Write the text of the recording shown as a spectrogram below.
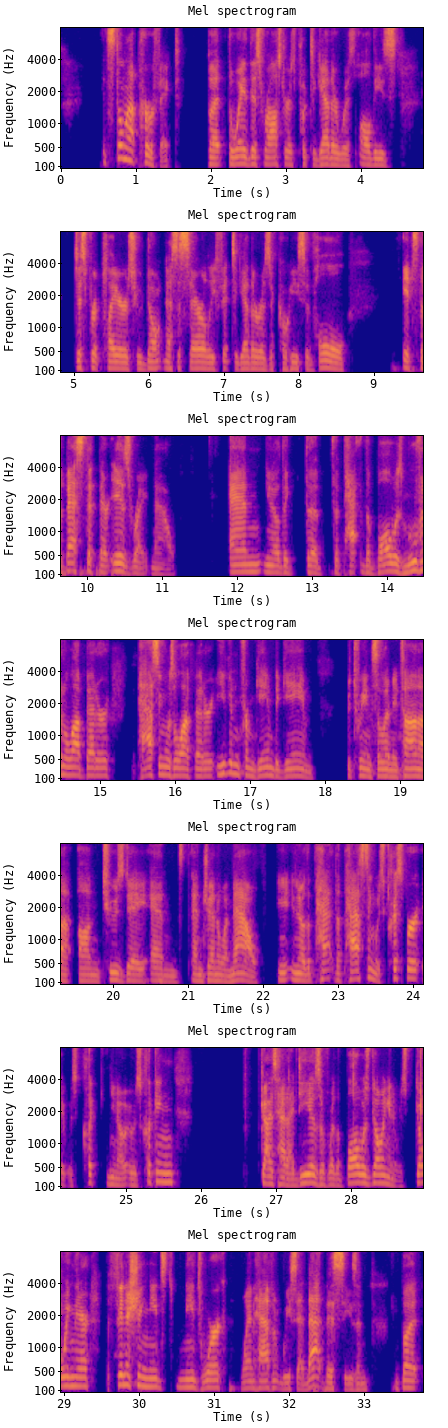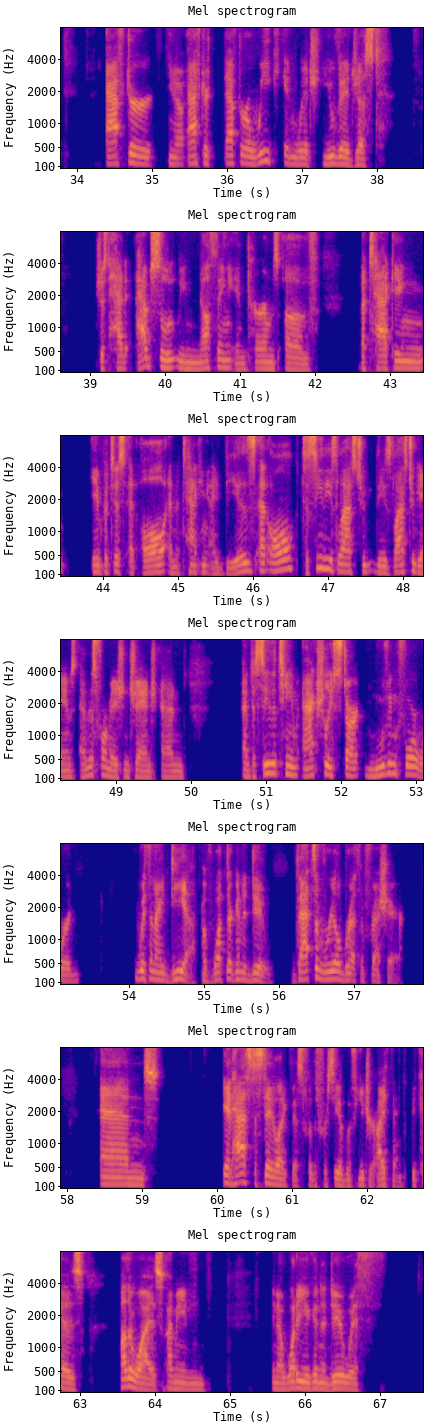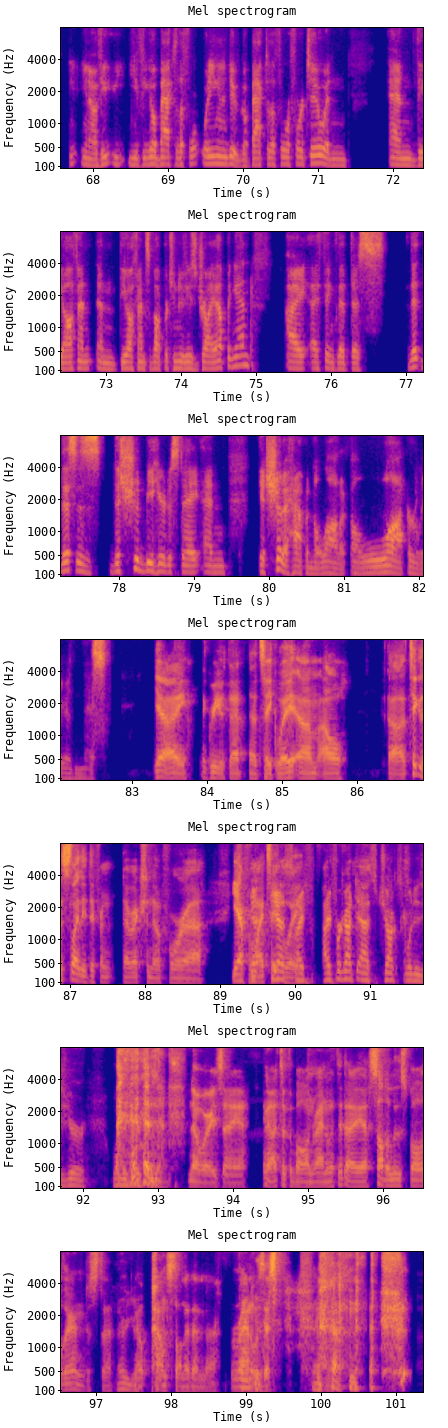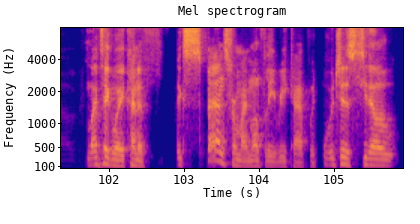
It's still not perfect, but the way this roster is put together with all these disparate players who don't necessarily fit together as a cohesive whole, it's the best that there is right now. And you know the the the pa- the ball was moving a lot better, the passing was a lot better, even from game to game between Salernitana on Tuesday and and Genoa now. You, you know the pa- the passing was crisper, it was click, you know, it was clicking. Guys had ideas of where the ball was going, and it was going there. The finishing needs needs work. When haven't we said that this season? But after you know after after a week in which Juve just just had absolutely nothing in terms of attacking impetus at all and attacking ideas at all to see these last two these last two games and this formation change and and to see the team actually start moving forward with an idea of what they're going to do that's a real breath of fresh air. And it has to stay like this for the foreseeable future i think because otherwise, I mean, you know, what are you going to do with, you know, if you if you go back to the four, what are you going to do? Go back to the four four two and and the offense and the offensive opportunities dry up again. I I think that this that this is this should be here to stay, and it should have happened a lot a lot earlier than this. Yeah, I agree with that uh, takeaway. Um, I'll uh, take a slightly different direction though. For uh, yeah, for yeah, my takeaway. Yes, I, I forgot to ask Chucks. What is your what is your no worries. I, uh, you know, I took the ball and ran with it. I uh, saw the loose ball there and just, uh, you, you, know, pounced on it and uh, ran Thank with you. it. my takeaway kind of expands from my monthly recap, which, which is, you know,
